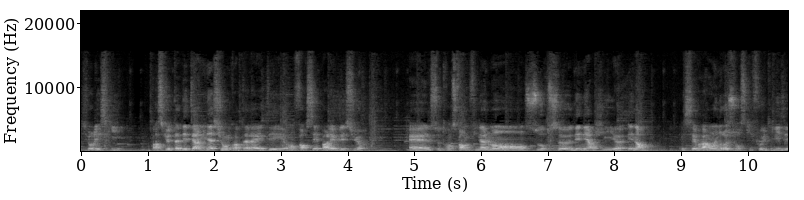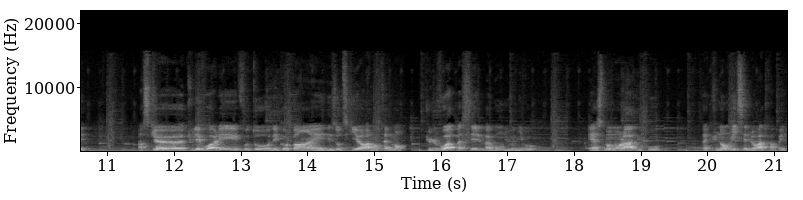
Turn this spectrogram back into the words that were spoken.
sur les skis. Parce que ta détermination, quand elle a été renforcée par les blessures, elle se transforme finalement en source d'énergie euh, énorme. Et c'est vraiment une ressource qu'il faut utiliser. Parce que tu les vois, les photos des copains et des autres skieurs à l'entraînement. Tu le vois passer le wagon du haut niveau. Et à ce moment-là, du coup, t'as qu'une envie, c'est de le rattraper.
